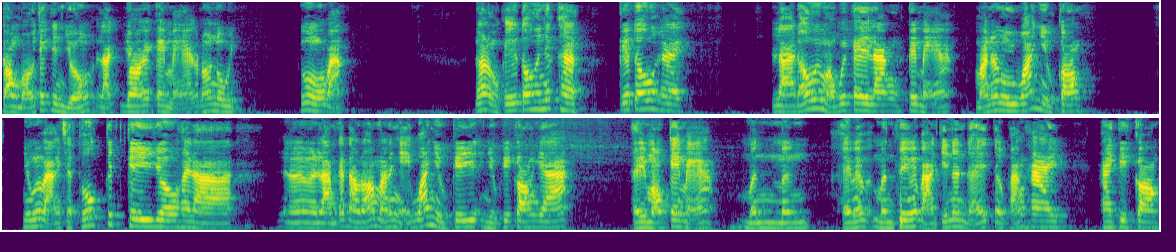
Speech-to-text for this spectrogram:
toàn bộ chất dinh dưỡng là do cái cây mẹ của nó nuôi. Đúng không các bạn? Đó là một cái yếu tố thứ nhất ha. Cái yếu tố thứ hai là đối với một cái cây lan cây mẹ mà nó nuôi quá nhiều con nhưng mấy bạn xịt thuốc kích ki vô hay là Ờ, làm cách nào đó mà nó nhảy quá nhiều kia nhiều kia con ra thì một cây mẹ mình mình thì mình khuyên mấy bạn chỉ nên để từ khoảng hai hai kia con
